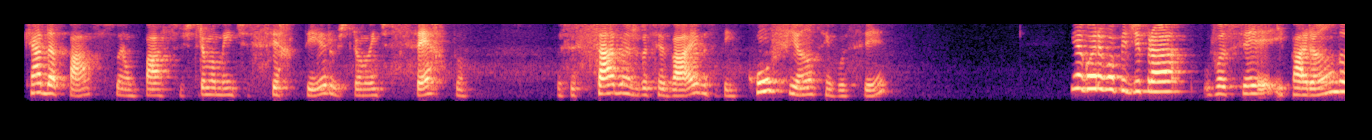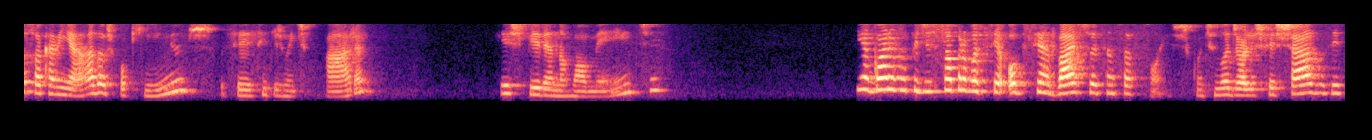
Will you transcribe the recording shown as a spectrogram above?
Cada passo é um passo extremamente certeiro, extremamente certo você sabe onde você vai, você tem confiança em você. E agora eu vou pedir para você ir parando a sua caminhada aos pouquinhos. Você simplesmente para, respira normalmente. E agora eu vou pedir só para você observar as suas sensações. Continua de olhos fechados e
